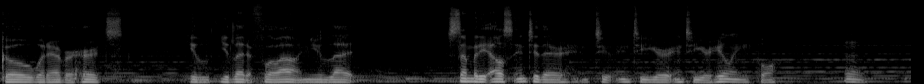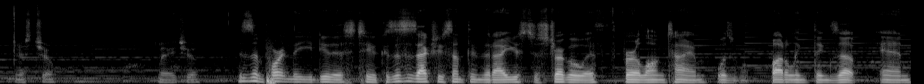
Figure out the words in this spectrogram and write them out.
go whatever hurts. You you let it flow out and you let somebody else into there into into your into your healing pool. Mm. That's true. Very true. This is important that you do this too, because this is actually something that I used to struggle with for a long time was bottling things up, and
